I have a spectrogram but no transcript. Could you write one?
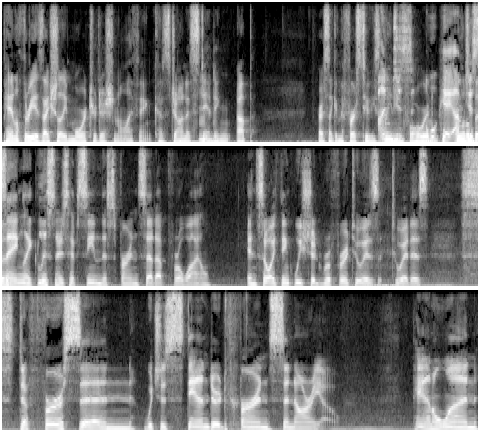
Panel three is actually more traditional, I think, because John is standing up. Or it's like in the first two, he's Mm-hmm. I'm leaning just forward. okay. I'm just bit. saying, like listeners have seen this fern set up for a while, and so I think we should refer to as to it as Stefferson, which is standard fern scenario. Panel one.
